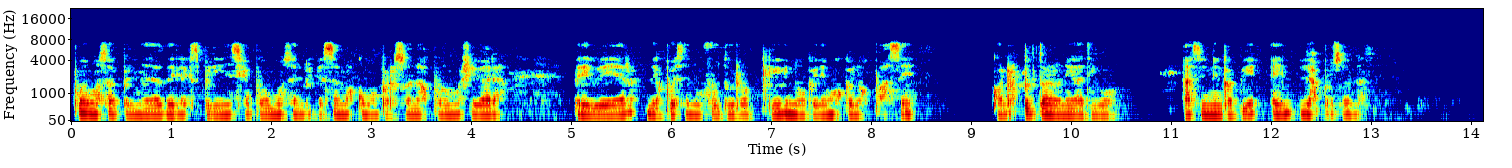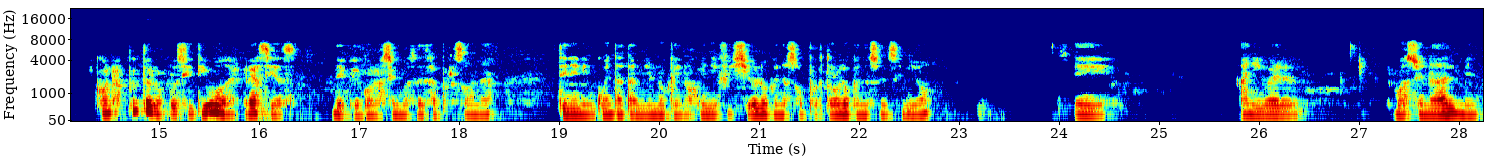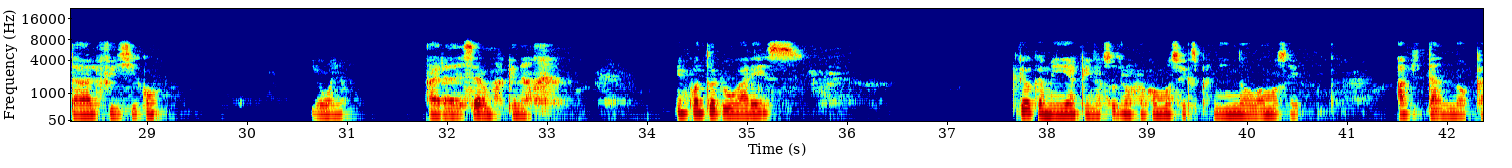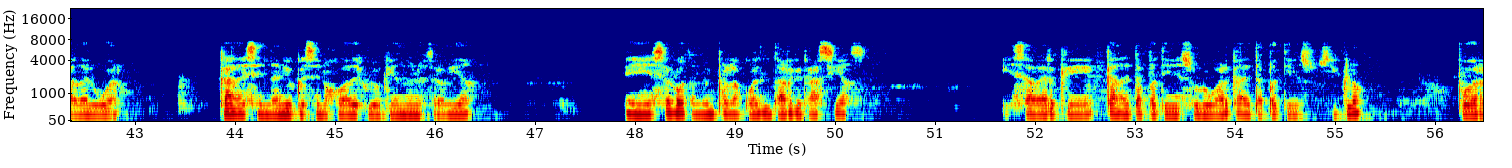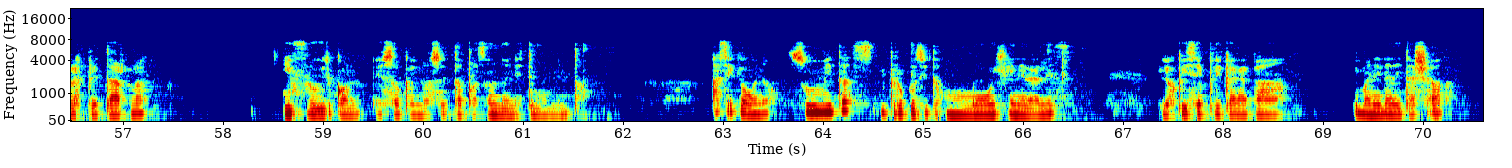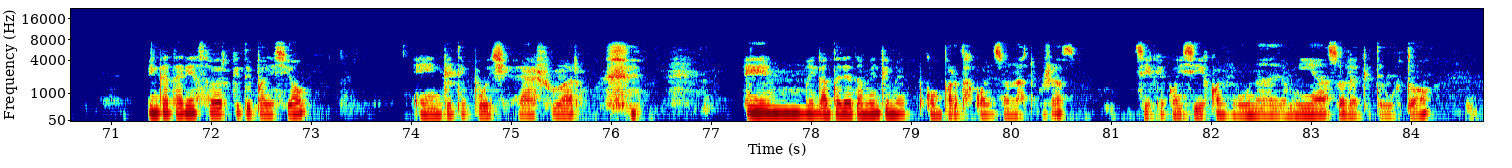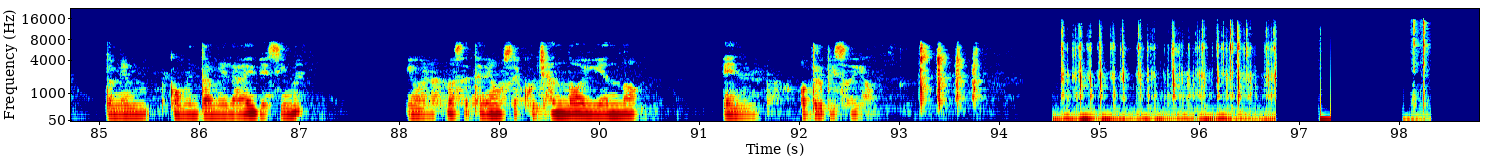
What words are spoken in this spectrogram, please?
Podemos aprender de la experiencia, podemos enriquecernos como personas, podemos llegar a prever después en un futuro qué no queremos que nos pase con respecto a lo negativo, haciendo hincapié en las personas. Con respecto a lo positivo, dar gracias de que conocimos a esa persona, tener en cuenta también lo que nos benefició, lo que nos aportó, lo que nos enseñó. Eh, a nivel emocional, mental, físico. Y bueno, agradecer más que nada. En cuanto a lugares, creo que a medida que nosotros nos vamos expandiendo, vamos eh, habitando cada lugar, cada escenario que se nos va desbloqueando en nuestra vida, eh, es algo también por la cual dar gracias y saber que cada etapa tiene su lugar, cada etapa tiene su ciclo poder respetarla y fluir con eso que nos está pasando en este momento. Así que bueno, son metas y propósitos muy generales. Los quise explicar acá de manera detallada. Me encantaría saber qué te pareció, en qué te puede llegar a ayudar. Em, me encantaría también que me compartas cuáles son las tuyas, si es que coincides con alguna de las mías o la que te gustó también coméntamela y decime. Y bueno, nos estaríamos escuchando y viendo en otro episodio.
